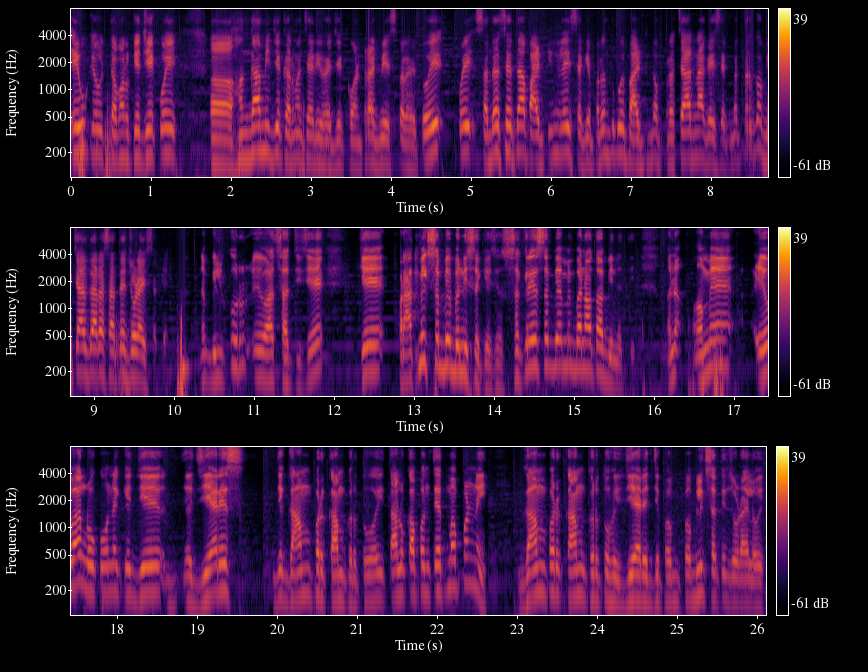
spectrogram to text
એવું કેવું તમારું કે જે કોઈ હંગામી જે કર્મચારી હોય, જે કોન્ટ્રાક્ટ બેઝ પર હોય, તો એ કોઈ સદસ્યતા પાર્ટીની લઈ શકે, પરંતુ કોઈ પાર્ટીનો પ્રચાર ના કરી શકે, મતલબ વિચારધારા સાથે જોડાઈ શકે. બિલકુલ એ વાત સાચી છે કે પ્રાથમિક સભ્ય બની શકે છે, સક્રિય સભ્ય અમે બનાવતા બી નથી. અને અમે એવા લોકોને કે જે જીઆરએસ જે ગામ પર કામ કરતો હોય, તાલુકા પંચાયતમાં પણ નહીં, ગામ પર કામ કરતો હોય જીઆરએસ જે પબ્લિક સાથે જોડાયેલો હોય,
